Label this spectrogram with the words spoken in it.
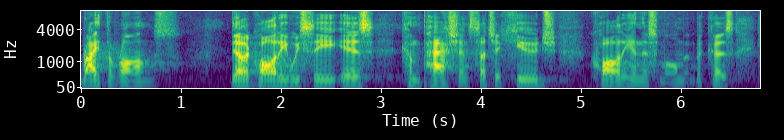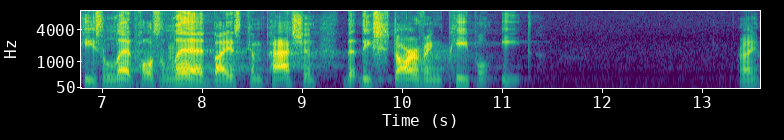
right the wrongs. The other quality we see is compassion, such a huge quality in this moment because he's led, Paul's led by his compassion that these starving people eat. Right?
